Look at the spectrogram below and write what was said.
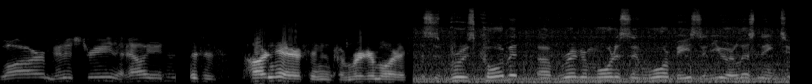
War, Ministry, the hell you. This is Harden Harrison from Rigor Mortis. This is Bruce Corbitt of Rigor Mortis and Warbeast, and you are listening to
